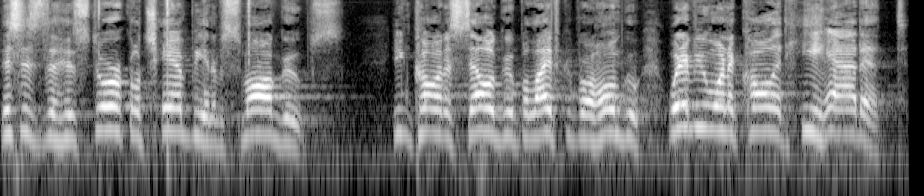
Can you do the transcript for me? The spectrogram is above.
This is the historical champion of small groups. You can call it a cell group, a life group, or a home group, whatever you want to call it, he had it.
